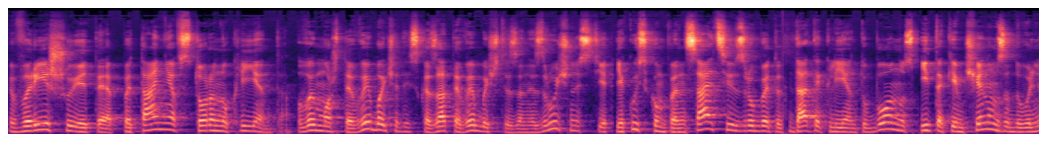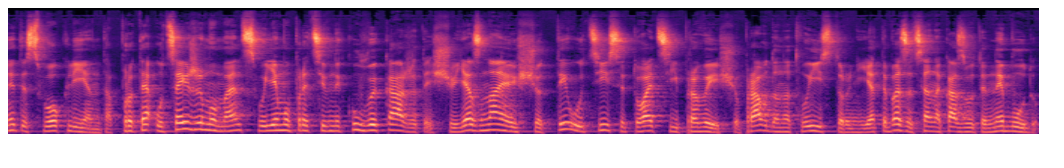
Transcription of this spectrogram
вирішуєте питання в сторону клієнта. Ви можете вибачитись, сказати, вибачте за незручності, якусь компенсацію зробити, дати клієнту бонус і таким чином задовольнити свого клієнта. Проте у цей же момент своєму працівнику ви кажете, що я знаю, що ти у цій ситуації правий, що правда на твоїй стороні. Я тебе за це наказувати не буду.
